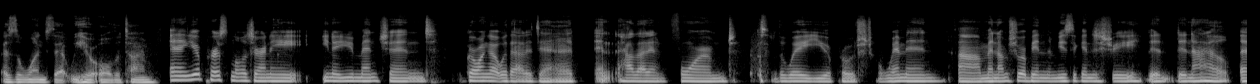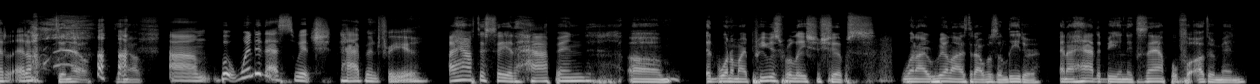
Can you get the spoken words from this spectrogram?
as the ones that we hear all the time. And in your personal journey, you know, you mentioned growing up without a dad and how that informed sort of the way you approached women. Um, and I'm sure being in the music industry did, did not help at, at all. Didn't help. Didn't help. Um, but when did that switch happen for you? I have to say it happened um, at one of my previous relationships when I realized that I was a leader and I had to be an example for other men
